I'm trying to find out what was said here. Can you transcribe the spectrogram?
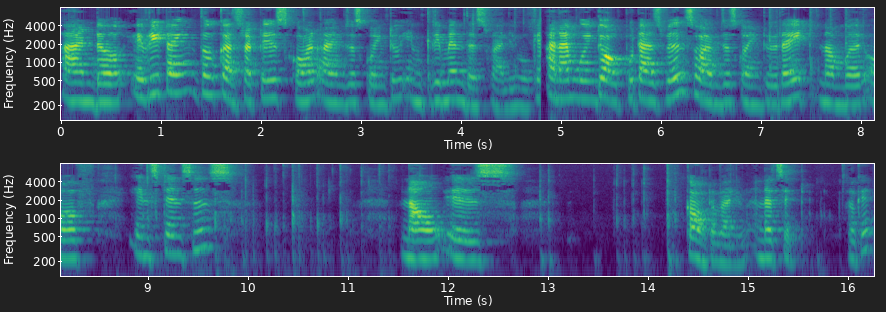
and uh, every time the constructor is called i am just going to increment this value okay and i'm going to output as well so i'm just going to write number of instances now is counter value and that's it okay?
